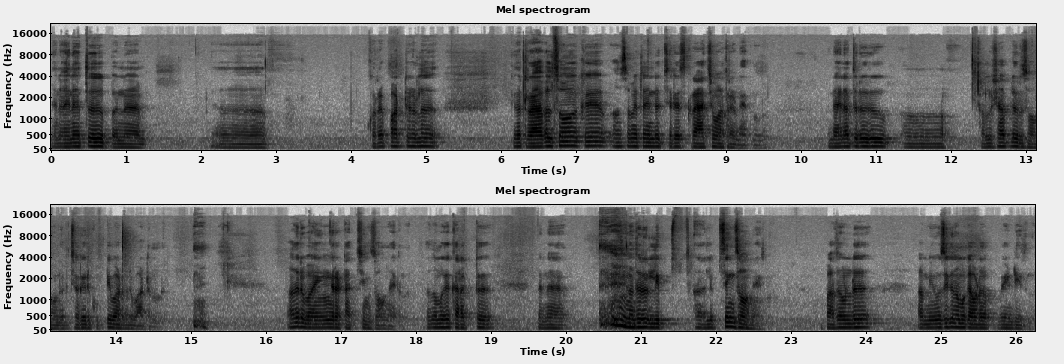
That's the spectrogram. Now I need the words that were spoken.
ഞാൻ അതിനകത്ത് പിന്നെ കുറേ പാട്ടുകൾ ട്രാവൽ സോങ് ഒക്കെ ആ സമയത്ത് അതിന്റെ ചെറിയ സ്ക്രാച്ച് മാത്രമേ ഉണ്ടായിരുന്നുള്ളൂ. പിന്നെ അതിനകത്തൊരു ഒരു കള്ളുഷാപ്പിലൊരു സോങ് ഉണ്ട്. ഒരു ചെറിയൊരു കുട്ടി പാടുന്നൊരു പാട്ടുണ്ട്. അതൊരു ഭയങ്കര ടച്ചിങ് സോങ് ആയിരുന്നു. അത് നമുക്ക് കറക്റ്റ് പിന്നെ അതൊരു ലിപ് ലിപ്സിങ് സോങ് ആയിരുന്നു. അപ്പോൾ അതുകൊണ്ട് ആ മ്യൂസിക് നമുക്ക് അവിടെ വേണ്ടിയിരുന്നു.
